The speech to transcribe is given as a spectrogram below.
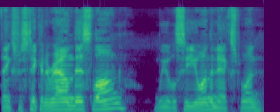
thanks for sticking around this long. We will see you on the next one.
